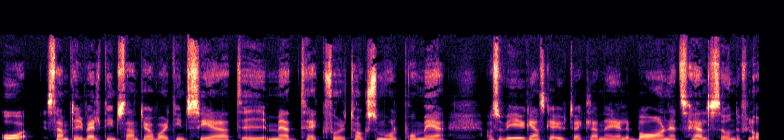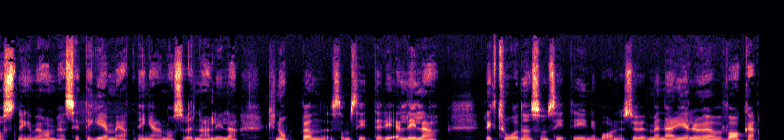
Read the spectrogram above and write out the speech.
Och samtidigt väldigt intressant, jag har varit intresserad i medtech-företag som håller på med, alltså vi är ju ganska utvecklade när det gäller barnets hälsa under förlossningen. Vi har de här CTG-mätningarna och så vidare, den här lilla knoppen som sitter i, eller lilla elektroden som sitter in i barnets huvud. Men när det gäller att övervaka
